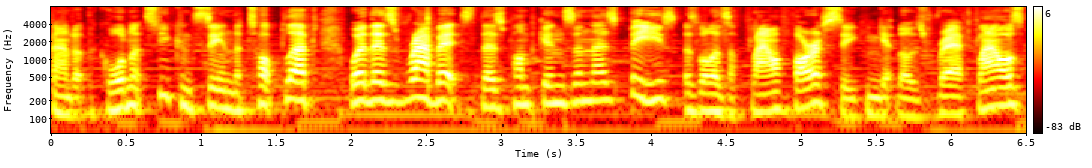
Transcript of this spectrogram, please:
found at the coordinates. You can see in the top left, where there's rabbits, there's pumpkins, and there's bees, as well as a flower forest, so you can get those rare flowers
